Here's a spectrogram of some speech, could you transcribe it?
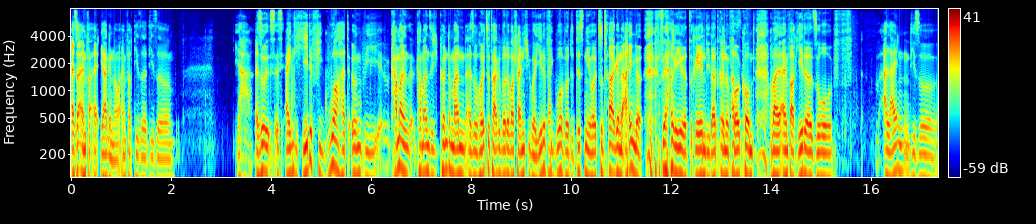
also einfach, ja genau, einfach diese, diese, ja, also es ist eigentlich jede Figur hat irgendwie, kann man, kann man sich, könnte man, also heutzutage würde wahrscheinlich über jede ja. Figur würde Disney heutzutage eine eigene Serie drehen, die da drin vorkommt, weil einfach jede so allein diese,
